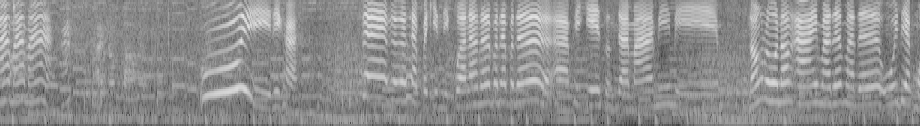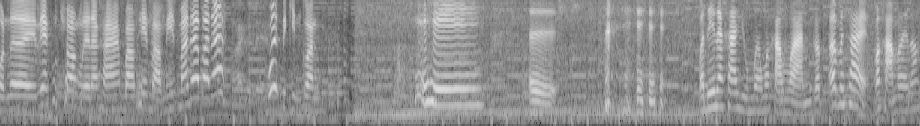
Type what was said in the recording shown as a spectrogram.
มามามาอุ้ยนี่ค่ะแซ่บแซ่บไปกินดีกว่านะเด้อมาเด้อมาเด้ออ่าพี่เกสนใจไหมมีมีน้องนูน้องไอายมาเด้อมาเด้ออุ้ยเรียกหมดเลยเรียกทุกช่องเลยนะคะบ่าวเทนบ่าวมิตรมาเด้อมาเด้ออุ้ยไปกินก่อน เฮ้เออวันนี้นะคะอยู่เมืองมะขามหวานก็เออไม่ใช่มะขามอะไรเนาะ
